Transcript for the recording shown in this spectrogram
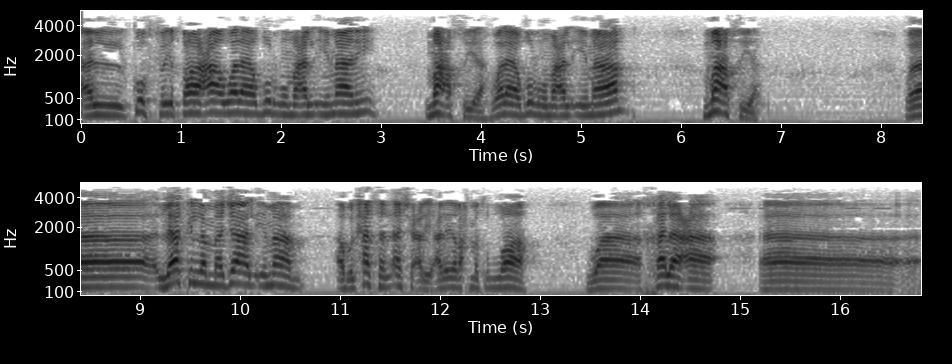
الكفر طاعة ولا يضر مع الإيمان معصية ولا يضر مع الإيمان معصية. ولكن لما جاء الإمام أبو الحسن الأشعري عليه رحمة الله وخلع آه،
